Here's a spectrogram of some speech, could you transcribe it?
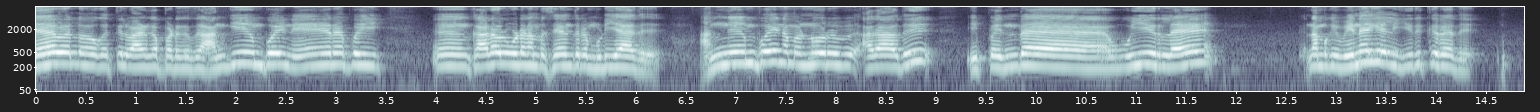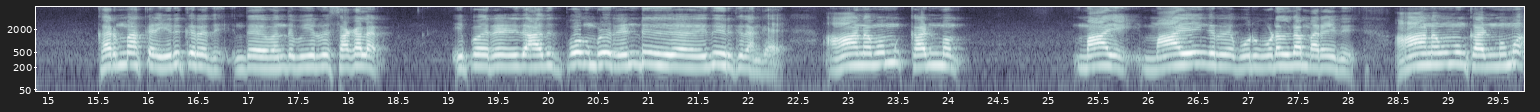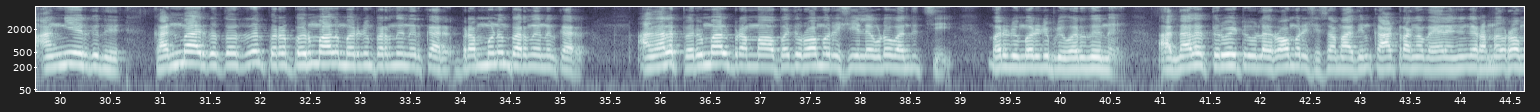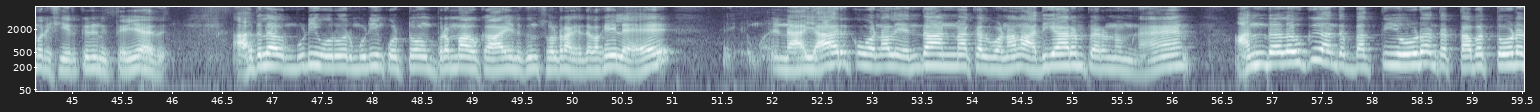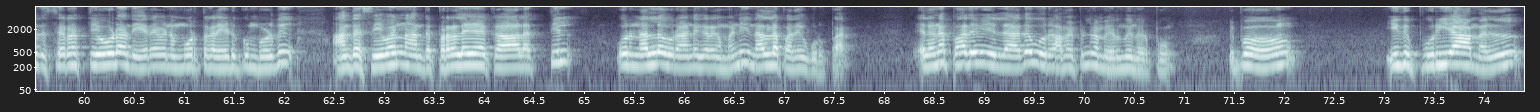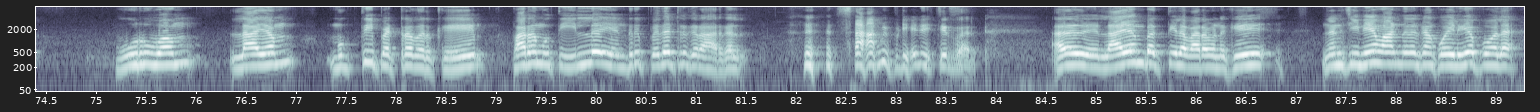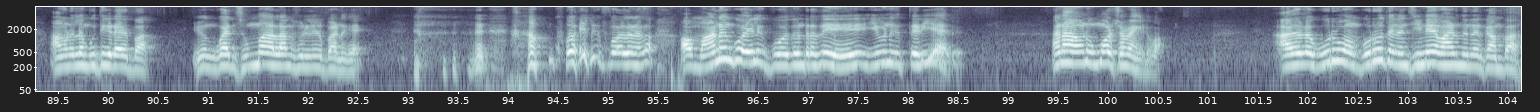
தேவலோகத்தில் வழங்கப்படுகிறது. அங்கேயும் போய் நேராக போய் கடவுளோட நம்ம சேர்ந்துட முடியாது. அங்கேயும் போய் நம்ம இன்னொரு அதாவது இப்போ இந்த உயிரில் நமக்கு வினைகள் இருக்கிறது. கர்மாக்கள் இருக்கிறது. இந்த வந்து உயிர் சகலர். இப்போ ரெ- இது அதுக்கு போகும்போது ரெண்டு இது இருக்குது அங்கே. ஆணவம் கண்மம். மாயை. மாயைங்கிற ஒரு உடல் தான் மறையுது. ஆணவமும் கண்மமும் அங்கேயும் இருக்குது. கண்மா இருக்கிறதோடு தான் பிற பெருமாளும் மறுபடியும் பிறந்துன்னு இருக்கார் பிரம்மனும் பிறந்துன்னு இருக்கார் அதனால் பெருமாள் பிரம்மாவை பற்றி ரோம ரிஷியில் கூட வந்துச்சு. மறுபடியும் மறுபடியும் இப்படி வருதுன்னு. அதனால் திருவயிற்றூரில் ரோம ரிஷி சமாதின்னு காட்டுறாங்க. வேறு எங்கெங்கே ரம ரோம ரிஷி எனக்கு தெரியாது. அதில் முடி ஒரு ஒரு முடியும் கொட்டும் பிரம்மாவுக்கு ஆயுளுக்குன்னு சொல்கிறாங்க இந்த வகையில் நான் யாருக்கு ஓனாலும் எந்த ஆன்மாக்கள் ஓனாலும் அதிகாரம் பெறணும்னா அந்த அளவுக்கு அந்த பக்தியோடு அந்த தபத்தோடு அந்த சிரத்தையோடு அந்த இறைவனை மூர்த்தங்களை எடுக்கும் பொழுது அந்த சிவன் அந்த பிரளய காலத்தில் ஒரு நல்ல ஒரு அனுகிரகம் பண்ணி நல்ல பதவி கொடுப்பார். இல்லைன்னா பதவி இல்லாத ஒரு அமைப்பில் நம்ம இருந்து நிற்போம். இப்போது இது புரியாமல் உருவம் லயம் முக்தி பெற்றவர்க்கு பரமுக்தி இல்லை என்று பிதற்றுகிறார்கள். சாமி இப்படி எழுதி வச்சிருப்பார் அதாவது லயம் பக்தியில் வரவனுக்கு நினச்சினே வாழ்ந்துன்னு இருக்கான் கோயிலுக்கே போகல. அவனெல்லாம் முத்தி கிடையாதுப்பா. இவங்க உட்காந்து சும்மா இல்லாமல் சொல்லியிருப்பானுங்க அவன் கோயிலுக்கு போகலனாலும் அவன் மனம் கோயிலுக்கு போகுதுன்றது இவனுக்கு தெரியாது. ஆனால் அவனுக்கு மோட்சம் வாங்கிடுவான். அதில் உருவம் உருவத்தை நினச்சினே வாழ்ந்துன்னு இருக்கான்ப்பா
